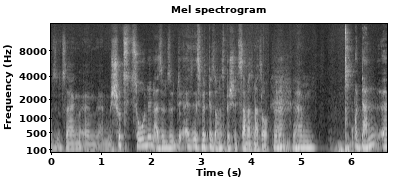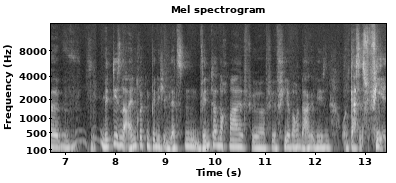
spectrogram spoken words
sozusagen ähm, ähm, Schutzzonen. Also, so- also es wird besonders beschützt, sagen wir es mal so. Ähm, und dann äh, mit diesen Eindrücken bin ich im letzten Winter noch mal für, für vier Wochen da gewesen. Und das ist viel.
